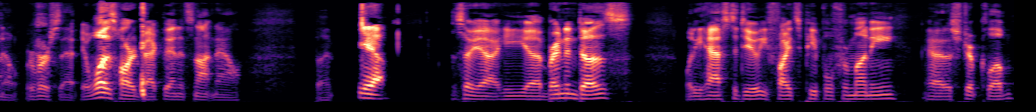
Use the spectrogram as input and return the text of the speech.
no, reverse that. It was hard back then. It's not now. But yeah. So yeah, he uh, Brendan does what he has to do. He fights people for money at a strip club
